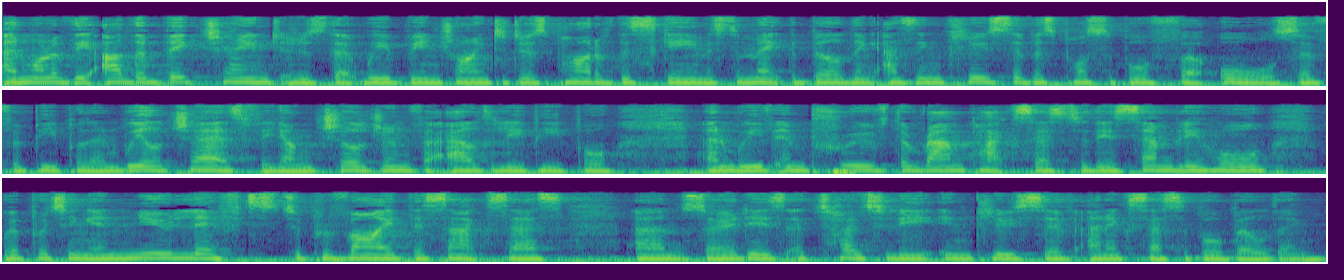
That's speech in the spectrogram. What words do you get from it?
And one of the other big changes that we've been trying to do as part of the scheme is to make the building as inclusive as possible for all. So for people in wheelchairs, for young children, for elderly people. And we've improved the ramp access to the assembly hall. We're putting in new lifts to provide this access. Um, so it is a totally inclusive and accessible building.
